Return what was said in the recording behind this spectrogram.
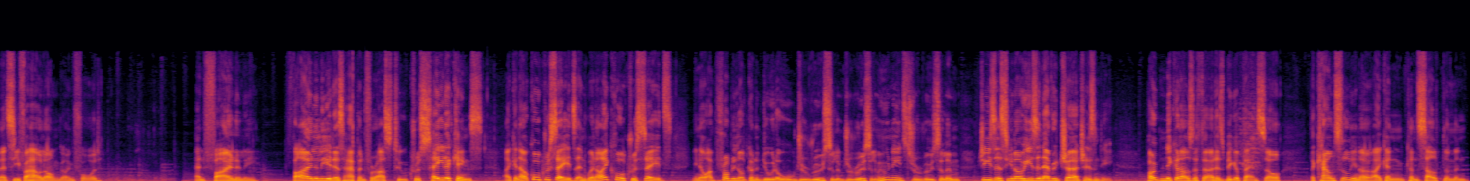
Let's see for how long going forward. And finally, finally it has happened for us two Crusader Kings. I can now call Crusades, and when I call Crusades, you know, I'm probably not going to do it, oh, Jerusalem, Jerusalem. Who needs Jerusalem? Jesus, you know, he's in every church, isn't he? Pope Nicolaus III has bigger plans, so the council, you know, I can consult them, and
